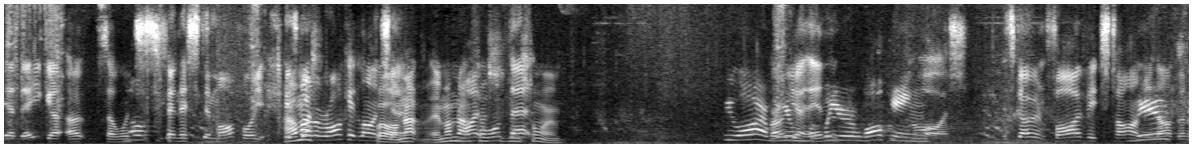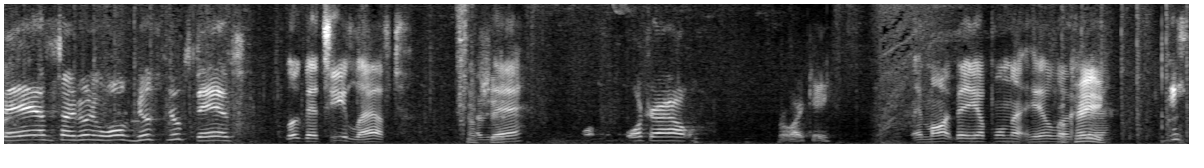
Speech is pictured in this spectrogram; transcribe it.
Yeah, there you go. Uh, oh, someone's No. finished him off for you. He's How got much- a rocket launcher. Well, I'm not. Am I not Might faster want than that. Storm? you are, but Bro, you're, yeah, in but the- you're walking. Gosh, it's going five each time. You're Build not gonna stairs instead of building walls. Build, build stairs. look. They're to your left Oh over shit. there. Watch out. Crikey. They might be up on that hill Okay. over Just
